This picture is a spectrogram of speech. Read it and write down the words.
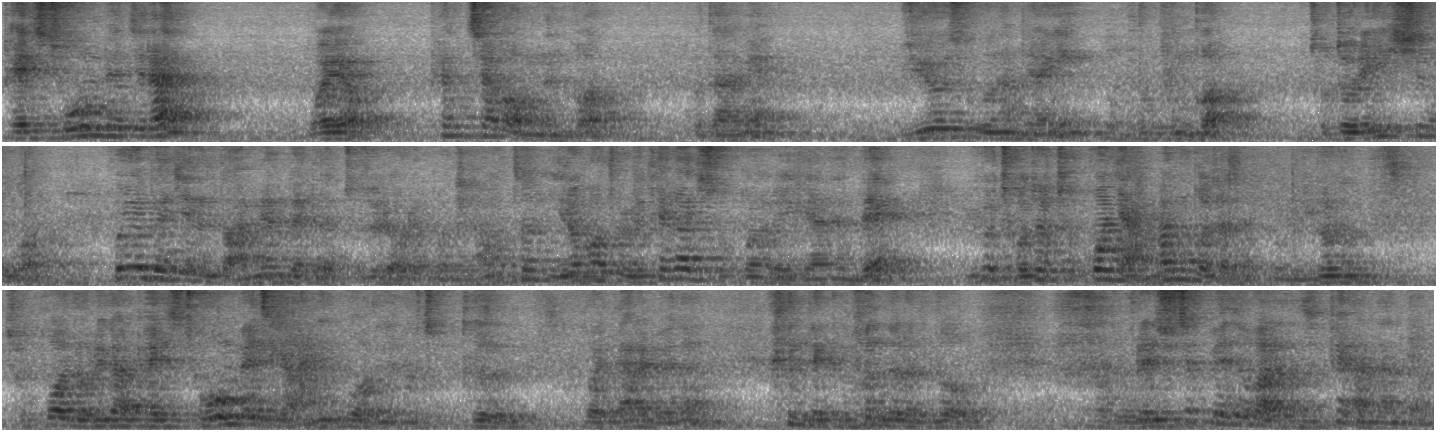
배지 좋은 배지란 뭐예요? 편차가 없는 것, 그 다음에 유효 수분 함량이 높은 것, 조절이 쉬운 것. 호요 배지는 또 안면 배지가 조절이 어렵거든요. 아무튼 이런 것들을 세 가지 조건을 얘기하는데 이거 조절 조건이 안 맞는 거잖아요. 그럼 이거는 조건 우리가 배지 좋은 배지가 아닌 거거든요. 그, 조- 그 그거에 따르면은 근데 그분들은 또 아, 우리 수직 배지가 스펙 안 난다고.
